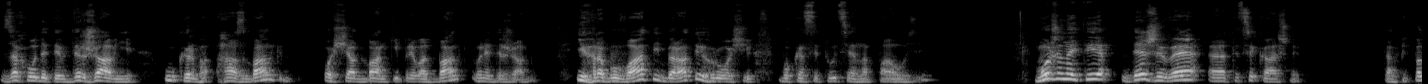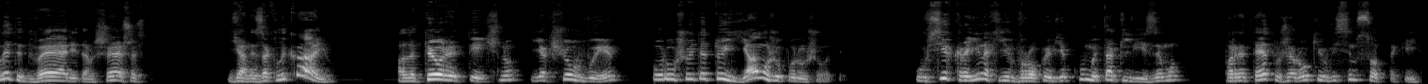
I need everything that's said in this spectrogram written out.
заходити в державні Укргазбанк, Ощадбанк і Приватбанк, вони державні, і грабувати, і брати гроші, бо Конституція на паузі. Може знайти, де живе е, ТЦКшник, там підпалити двері, там ще щось. Я не закликаю. Але теоретично, якщо ви порушуєте, то і я можу порушувати. У всіх країнах Європи, в яку ми так ліземо, паритет уже років 800 такий,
